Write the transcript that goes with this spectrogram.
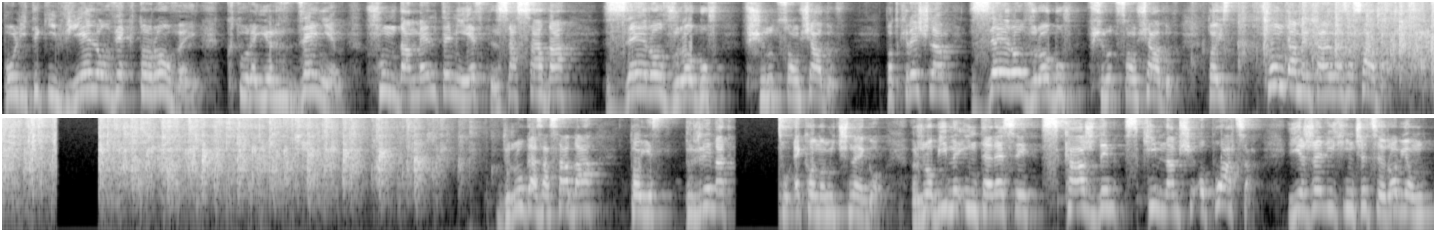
polityki wielowektorowej, której rdzeniem, fundamentem jest zasada zero wrogów wśród sąsiadów. Podkreślam, zero wrogów wśród sąsiadów. To jest fundamentalna zasada. Druga zasada to jest prymat ekonomicznego. Robimy interesy z każdym, z kim nam się opłaca. Jeżeli Chińczycy robią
